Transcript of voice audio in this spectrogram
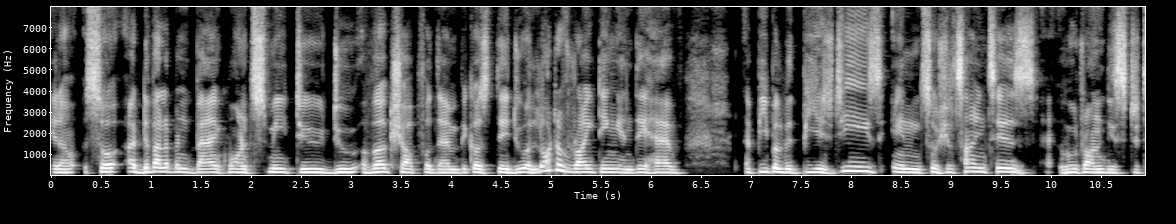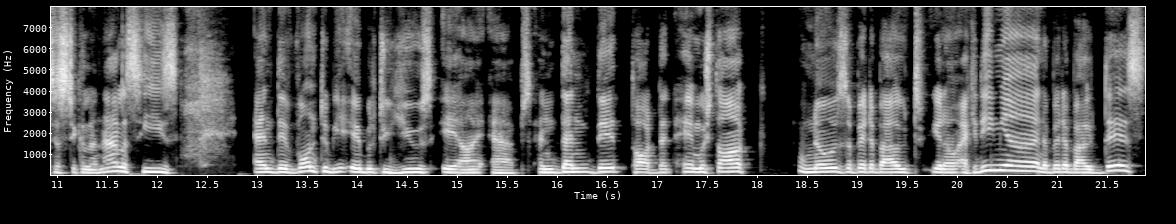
You know so a development bank wants me to do a workshop for them because they do a lot of writing and they have Uh, people with phds in social mm-hmm. sciences uh, who run these statistical analyses and they want to be able to use ai apps. And then they thought that hey mushtaq knows a bit about you know academia and a bit about this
